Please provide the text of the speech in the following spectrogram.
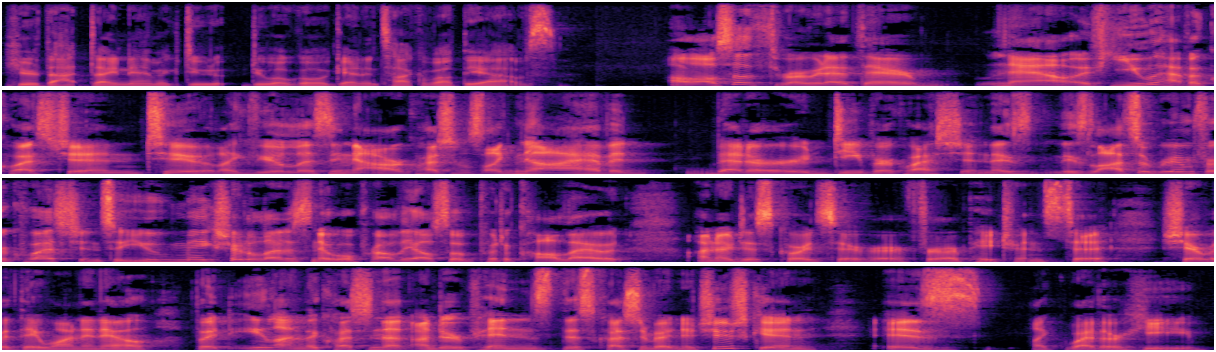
hear that dynamic du- duo go again and talk about the Avs. I'll also throw it out there now. If you have a question too, like if you're listening to our questions, like, no, I have a better, deeper question. There's, there's lots of room for questions. So you make sure to let us know. We'll probably also put a call out on our Discord server for our patrons to share what they want to know. But Elon, the question that underpins this question about Nichushkin is like whether he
